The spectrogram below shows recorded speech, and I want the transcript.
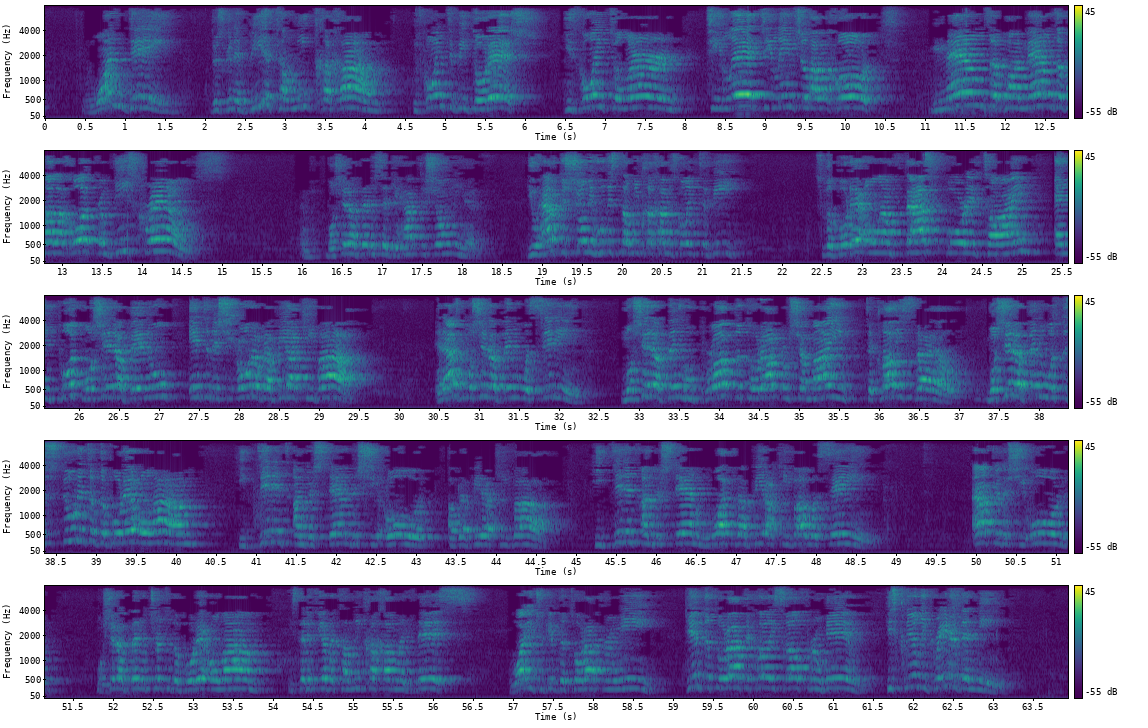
one day there's going to be a Talmid Chacham who's going to be Doresh. He's going to learn Tilet Tilim Shel Halachot. Mounds upon mounds of halachot from these crowns. And Moshe Rabbeinu said, you have to show me him. You have to show me who this Talmid Chacham is going to be. So the Borei Olam fast forwarded time and he put Moshe Rabbeinu into the Shi'ur of Rabbi Akiva. And as Moshe Rabbeinu was sitting, Moshe Rabbeinu who brought the Torah from Shamayim to Klal Israel, Moshe Rabbeinu was the student of the Borei Olam, he didn't understand the Shi'ur of Rabbi Akiva. He didn't understand what Rabbi Akiva was saying. After the Shi'ur, Moshe Rabbeinu turned to the Borei Olam. He said, if you have a Talmid Chacham like this, why did you give the Torah through me? Give the Torah to Klal Yisrael through him. He's clearly greater than me.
